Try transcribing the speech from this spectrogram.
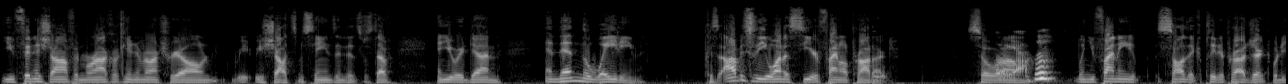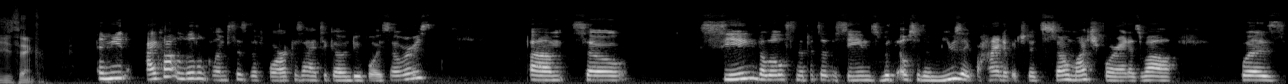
You finished off in Morocco, came to Montreal, and re- reshot some scenes and did some stuff, and you were done. And then the waiting, because obviously you want to see your final product. So Oh, yeah. when you finally saw the completed project, what did you think? I mean, I got little glimpses before because I had to go and do voiceovers. Um, so seeing the little snippets of the scenes with also the music behind it, which did so much for it as well, was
